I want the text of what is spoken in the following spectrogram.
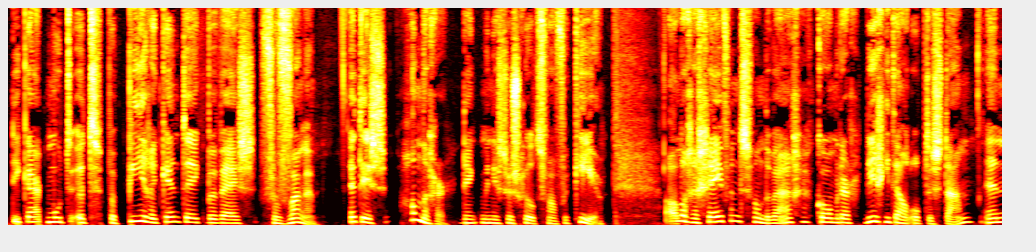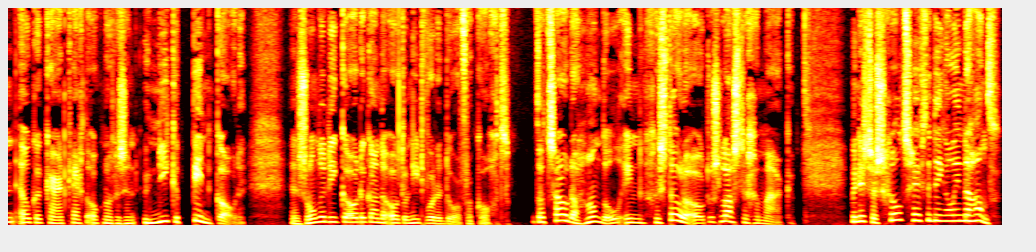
Die kaart moet het papieren kentekenbewijs vervangen. Het is handiger, denkt minister Schultz van Verkeer. Alle gegevens van de wagen komen er digitaal op te staan... en elke kaart krijgt ook nog eens een unieke pincode. En zonder die code kan de auto niet worden doorverkocht. Dat zou de handel in gestolen auto's lastiger maken. Minister Schultz heeft het ding al in de hand.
